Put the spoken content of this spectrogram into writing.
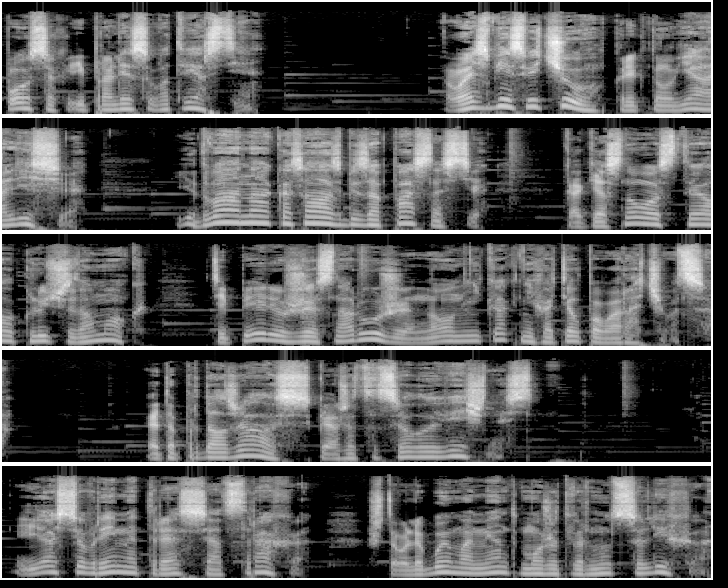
посох и пролез в отверстие. «Возьми свечу!» — крикнул я Алисе. Едва она оказалась в безопасности, как я снова вставил ключ в замок, теперь уже снаружи, но он никак не хотел поворачиваться. Это продолжалось, кажется, целую вечность. Я все время трясся от страха, что в любой момент может вернуться лихо.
